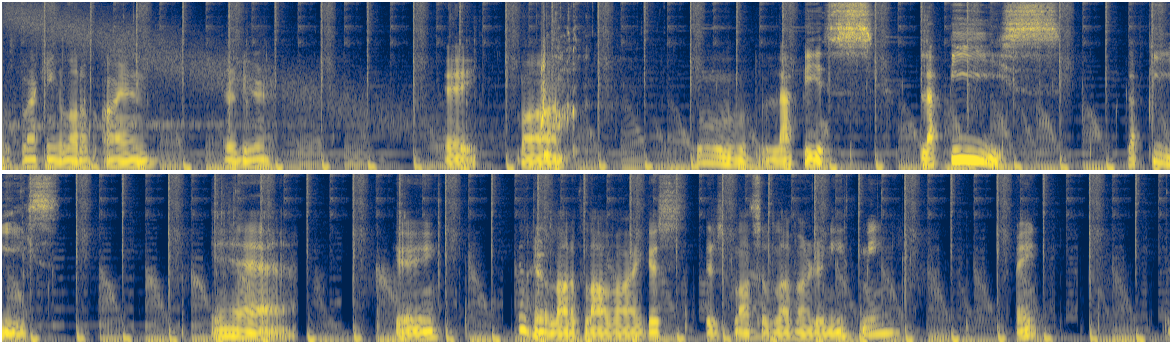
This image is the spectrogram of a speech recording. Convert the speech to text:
Was lacking a lot of iron earlier. Hey, come on. Ooh, lapis. Lapis. Lapis. Yeah. Okay. I hear a lot of lava. I guess there's lots of lava underneath me. Right? I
